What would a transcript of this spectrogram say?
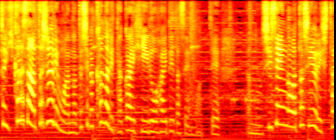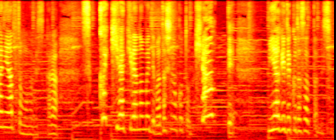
ヒカルさん私よりもあの私がかなり高いヒールを履いていたせいもあってあの視線が私より下にあったものですからすっごいキラキラの目で私のことをキランって見上げてくださったんですよ。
